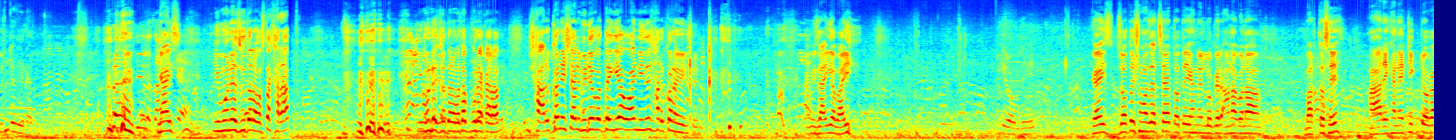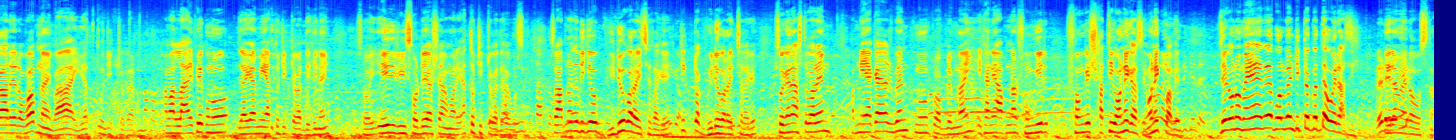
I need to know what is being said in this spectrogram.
গাইস ইমনের জুতার অবস্থা খারাপ। ইমনের জুতার অবস্থা পুরো খারাপ। শাহরুখ খান স্টাইল ভিডিও করতে গিয়ে ওই নিজে শাহরুখ খান হয়ে গেছে আমি যাইগা ভাই। কীরকম দেখি গাইজ যত সময় যাচ্ছে তত এখানে লোকের আনাগোনা বাড়তেছে। আর এখানে টিকটকারের অভাব নাই। ভাই এত টিকটকার আমার লাইফে কোনো জায়গায় আমি এত টিকটকার দেখি নাই। সো এই রিসোর্টে আসে আমার এত টিকটকার দেখা করছে। সো আপনার যদি কেউ ভিডিও করার ইচ্ছা থাকে টিকটক ভিডিও করার ইচ্ছা থাকে সো এখানে আসতে পারেন। আপনি একাই আসবেন কোনো প্রবলেম নাই। এখানে আপনার সঙ্গীর সঙ্গের সাথী অনেক আছে অনেক পাবেন। যে কোনো মেয়েরে বলবেন টিকটক করতে ওই রাজি। এরকম একটা অবস্থা।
